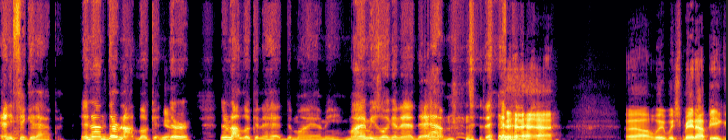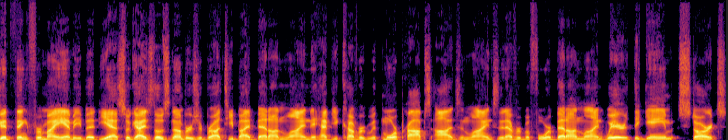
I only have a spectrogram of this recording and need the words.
anything could happen and I'm, they're not looking. Yeah. They're they're not looking ahead to Miami. Miami's looking ahead to them. yeah. Well, which may not be a good thing for Miami, but yeah. So, guys, those numbers are brought to you by Bet Online. They have you covered with more props, odds, and lines than ever before. Bet Online, where the game starts.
